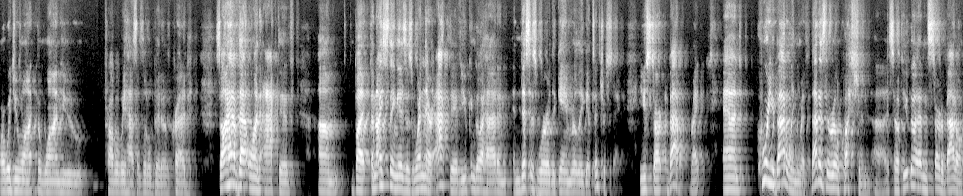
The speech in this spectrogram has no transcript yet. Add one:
Or would you want the one who probably has a little bit of cred? So I have that one active. Um, but the nice thing is, is when they're active, you can go ahead and, and this is where the game really gets interesting. You start a battle, right? And who are you battling with? That is the real question. Uh, so if you go ahead and start a battle,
